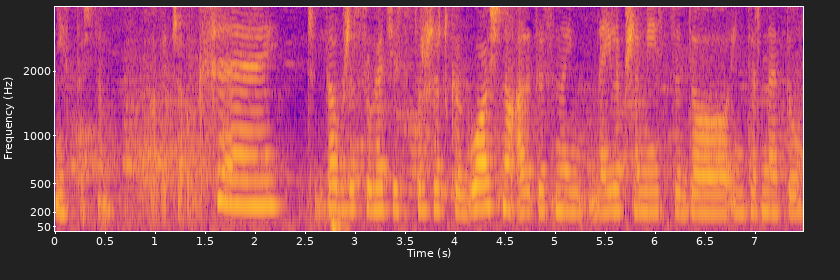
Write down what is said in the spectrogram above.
Niech ktoś tam powie, czy okej, czy dobrze słychać. Jest tu troszeczkę głośno, ale to jest naj, najlepsze miejsce do internetu.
